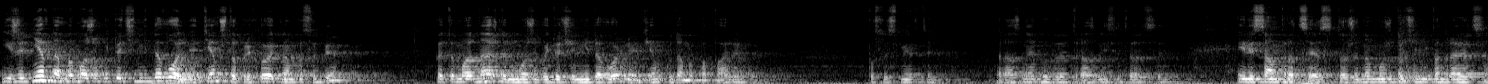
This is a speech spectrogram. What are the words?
ежедневно мы можем быть очень недовольны тем, что приходит к нам по судьбе. Поэтому однажды мы можем быть очень недовольны тем, куда мы попали после смерти. Разные бывают, разные ситуации. Или сам процесс тоже нам может очень не понравиться.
